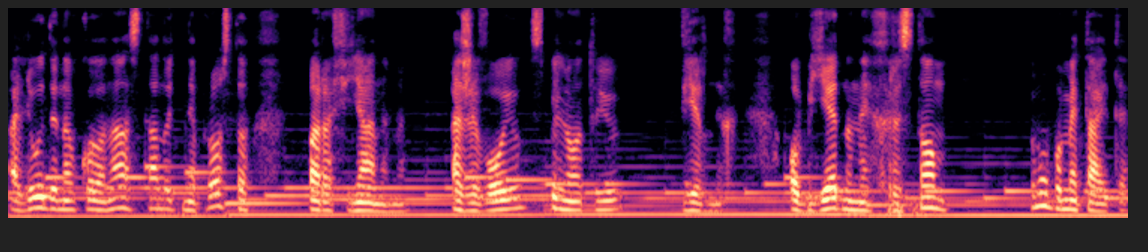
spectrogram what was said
а люди навколо нас стануть не просто парафіянами, а живою спільнотою вірних, об'єднаних Христом. Тому пам'ятайте,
